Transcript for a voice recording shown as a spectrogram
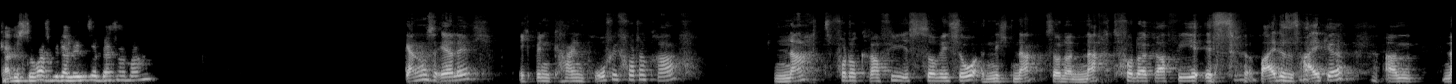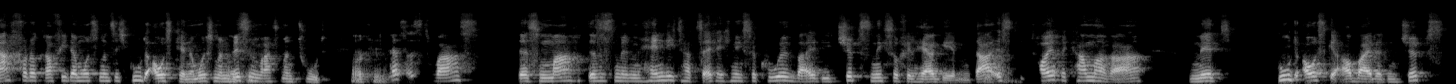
Kann ich sowas mit der Linse besser machen? Ganz ehrlich, ich bin kein Profifotograf. Nachtfotografie ist sowieso, nicht nackt, sondern Nachtfotografie ist, beides ist heikel. Ähm, Nachtfotografie, da muss man sich gut auskennen, da muss man okay. wissen, was man tut. Okay. Das ist was, das macht, das ist mit dem Handy tatsächlich nicht so cool, weil die Chips nicht so viel hergeben. Da ist die teure Kamera mit gut ausgearbeiteten Chips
